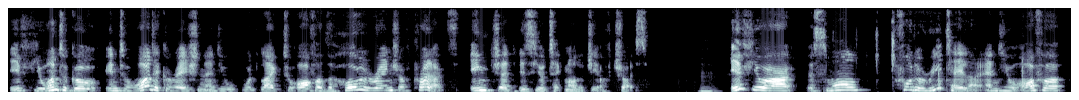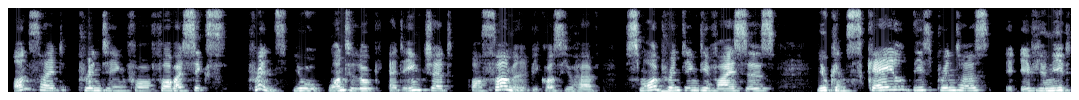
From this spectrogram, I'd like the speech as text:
if you want to go into wall decoration and you would like to offer the whole range of products, inkjet is your technology of choice. Mm-hmm. If you are a small photo retailer and you offer on-site printing for 4x6 prints, you want to look at inkjet or thermal because you have small mm-hmm. printing devices. You can scale these printers if you need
